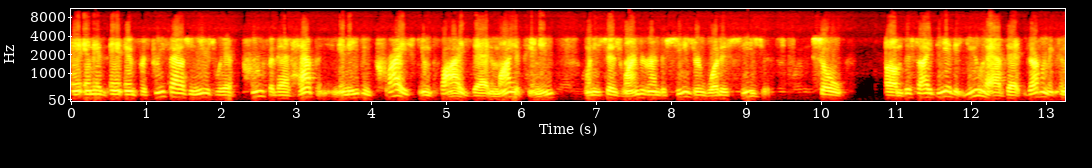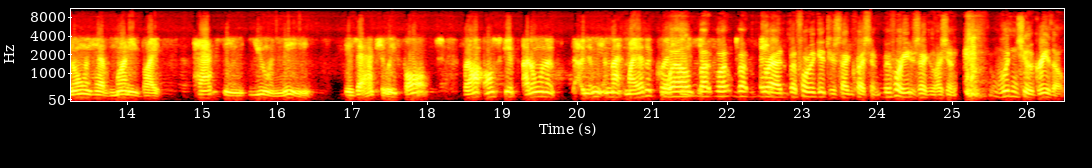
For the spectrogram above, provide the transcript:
and and, and, for three thousand years, we have proof of that happening, and even Christ implies that, in my opinion, when he says, "Render unto Caesar what is Caesar's." So, um, this idea that you have that government can only have money by taxing you and me is actually false. But I'll, I'll skip. I don't want to. I mean, my, my other question Well, is, but, but, but Brad, before we get to your second question, before you get to your second question, wouldn't you agree though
